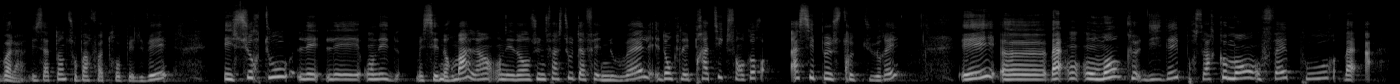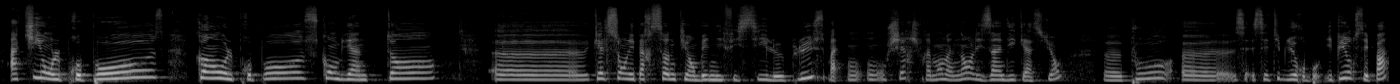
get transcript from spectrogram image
voilà, les attentes sont parfois trop élevées. Et surtout, on est, mais c'est normal, hein, on est dans une phase tout à fait nouvelle, et donc les pratiques sont encore assez peu structurées. Et euh, bah, on, manque d'idées pour savoir comment on fait pour, bah, à, qui on le propose, quand on le propose, combien de temps. quelles sont les personnes qui en bénéficient le plus bah, on, cherche vraiment maintenant les indications pour ces types de robots. Et puis on ne sait pas,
